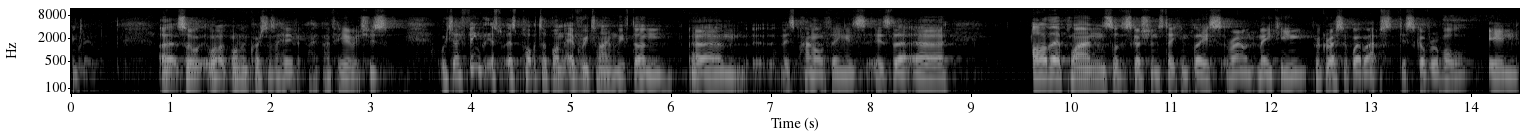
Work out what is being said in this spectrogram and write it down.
Thank you. Uh, so one of, one of the questions I have, have here, which is, which I think has, has popped up on every time we've done um, this panel thing, is, is that uh, are there plans or discussions taking place around making progressive web apps discoverable in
